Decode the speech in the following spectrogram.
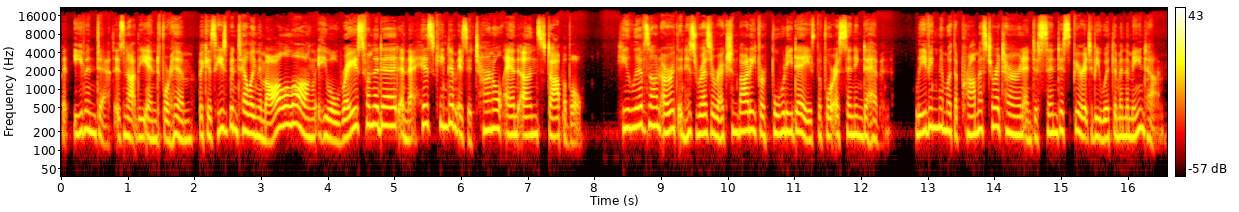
but even death is not the end for him because he's been telling them all along that he will raise from the dead and that his kingdom is eternal and unstoppable. He lives on earth in his resurrection body for 40 days before ascending to heaven leaving them with a promise to return and to send his spirit to be with them in the meantime.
